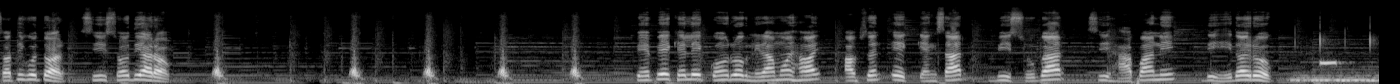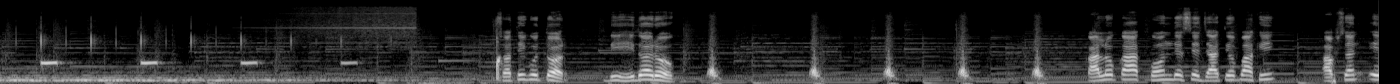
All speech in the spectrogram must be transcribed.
সঠিক উত্তর সি সৌদি আরব। পেঁপে খেলে কোন রোগ নিরাময় হয়? Option A cancer B sugar C হাঁপানি ডি হৃদয় রোগ। সঠিক উত্তর ডি হৃদয় রোগ কালো কাক কোন দেশের জাতীয় পাখি? Option A,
